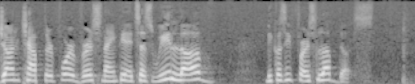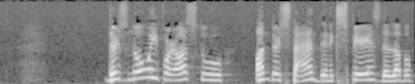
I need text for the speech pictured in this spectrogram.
John chapter 4 verse 19 it says we love because he first loved us. There's no way for us to understand and experience the love of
